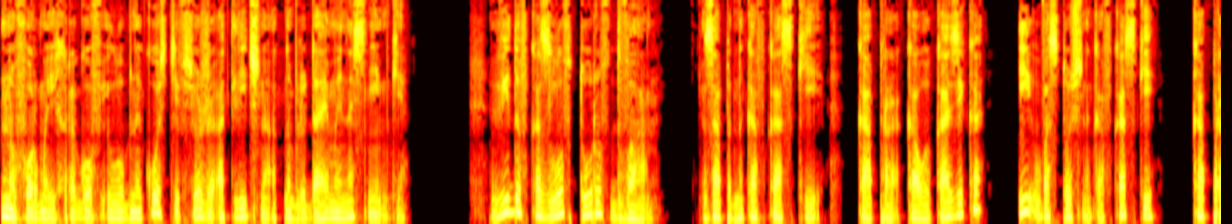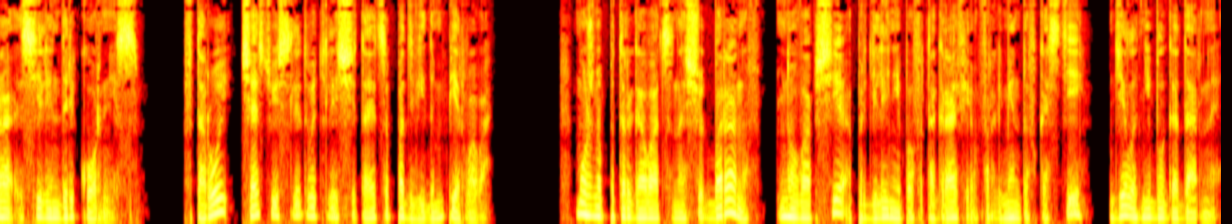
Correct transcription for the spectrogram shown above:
но форма их рогов и лобной кости все же отлична от наблюдаемой на снимке. Видов козлов-туров два. Западно-кавказский капра кауказика и восточно-кавказский капра силиндрикорнис. Второй частью исследователей считается подвидом первого. Можно поторговаться насчет баранов, но вообще определение по фотографиям фрагментов костей – дело неблагодарное.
